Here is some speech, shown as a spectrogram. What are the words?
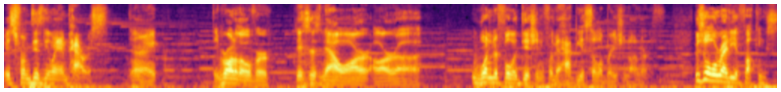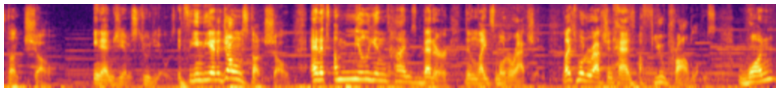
is from Disneyland Paris. All right, they brought it over. This is now our our uh, wonderful addition for the happiest celebration on earth. There's already a fucking stunt show in MGM Studios. It's the Indiana Jones stunt show, and it's a million times better than Lights Motor Action. Lights Motor Action has a few problems. One,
